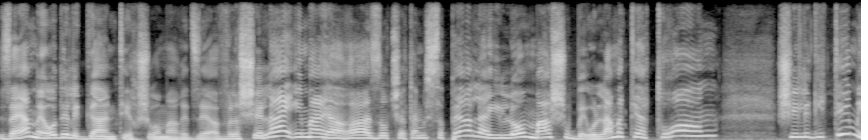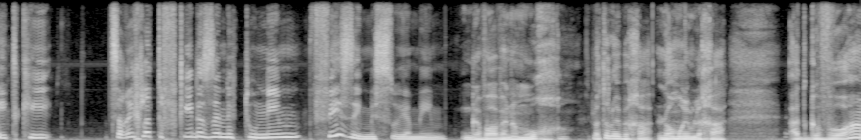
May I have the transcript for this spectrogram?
זה היה מאוד אלגנטי איך שהוא אמר את זה, אבל השאלה אם ההערה הזאת שאתה מספר עליה היא לא משהו בעולם התיאטרון שהיא לגיטימית, כי צריך לתפקיד הזה נתונים פיזיים מסוימים. גבוה ונמוך, לא תלוי בך, לא אומרים לך. את גבוהה,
